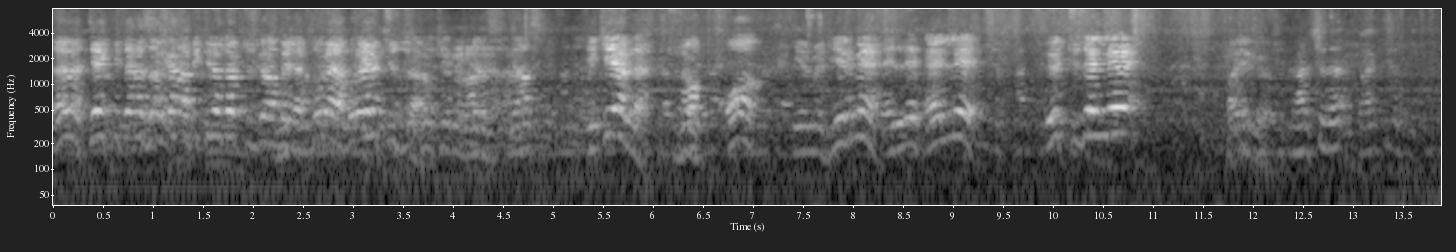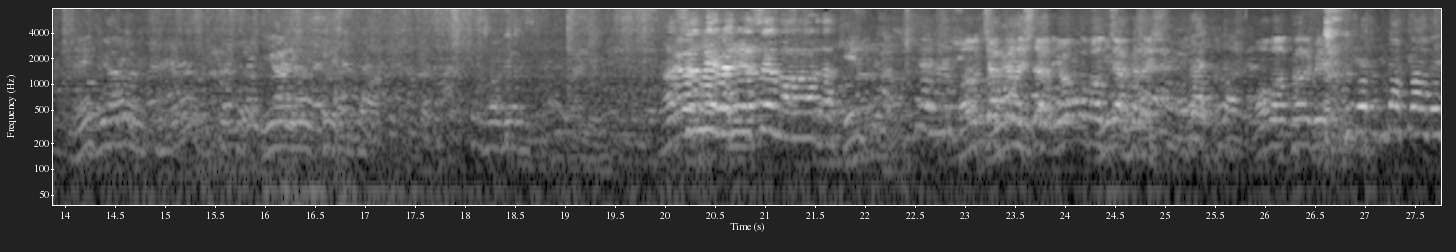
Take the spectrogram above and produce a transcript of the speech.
Evet tek bir tane zargana 1 kilo 400 gram beyler. Buraya buraya 300 lira. İki yerde. 10, 10, 20, 20, 50, 50, 350. Hayır yok. Karşıda. Hasan Bey beni yasayım ama orada. Balıkçı arkadaşlar yok mu balıkçı arkadaş? O balıkları bir Bir dakika abi.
